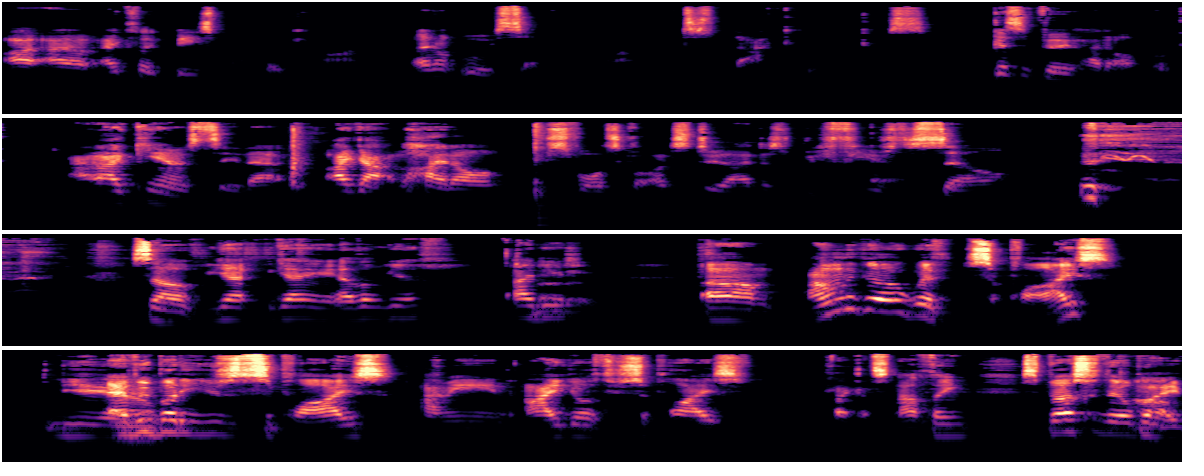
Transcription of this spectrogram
I I, I collect baseball Pokemon. I don't really sell Pokemon, which is not good because I guess it's very high dollar Pokemon. I, can't say that. I got high dollar sports cards dude. I just refuse to sell. so yeah, got, you got any other gift ideas? Um, I'm gonna go with supplies. Yeah. Everybody uses supplies. I mean, I go through supplies like it's nothing. Especially the open. I,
